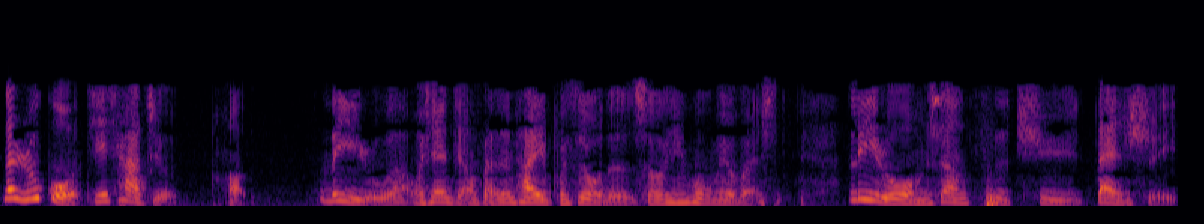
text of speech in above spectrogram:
那如果接洽者好，例如啊，我现在讲，反正他也不是我的收听户，没有关系。例如我们上次去淡水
